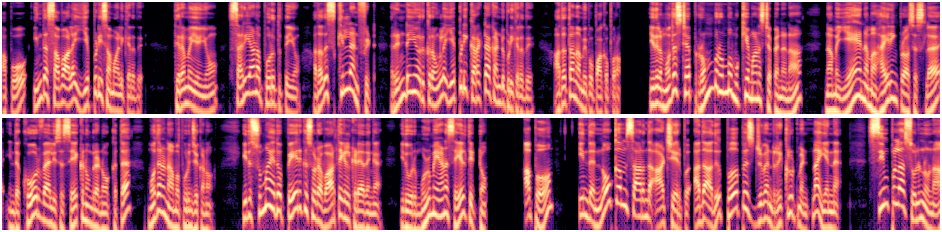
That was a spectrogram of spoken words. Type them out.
அப்போ இந்த சவாலை எப்படி சமாளிக்கிறது? திறமையையும் சரியான பொருத்தத்தையும் அதாவது ஸ்கில் அண்ட் ஃபிட் ரெண்டையும் இருக்கிறவங்கள எப்படி கரெக்டா கண்டுபிடிக்கிறது? அதைத்தான் நம்ம இப்போ பார்க்க போகிறோம் இதுல முதல் ஸ்டெப் ரொம்ப ரொம்ப முக்கியமான ஸ்டெப் என்னன்னா நாம ஏன் நம்ம ஹைரிங் ப்ராசஸ்ல இந்த கோர் வேல்யூஸை சேர்க்கணுங்கிற நோக்கத்தை முதல்ல நாம புரிஞ்சுக்கணும். இது சும்மா ஏதோ பேருக்கு சொல்ற வார்த்தைகள் கிடையாதுங்க. இது ஒரு முழுமையான செயல் திட்டம். அப்போ இந்த நோக்கம் சார்ந்த ஆட்சேர்ப்பு அதாவது பர்பஸ் ட்ரிவன் ரிக்ரூட்மெண்ட்னா என்ன? சிம்பிளா சொல்லணும்னா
